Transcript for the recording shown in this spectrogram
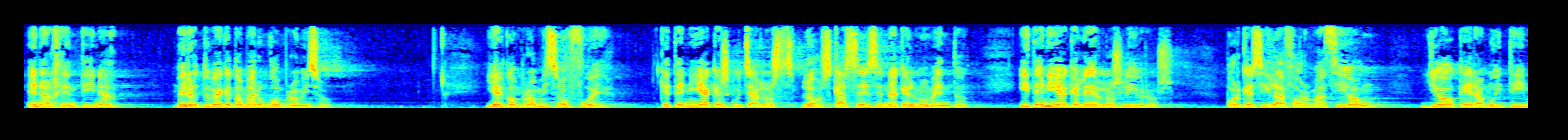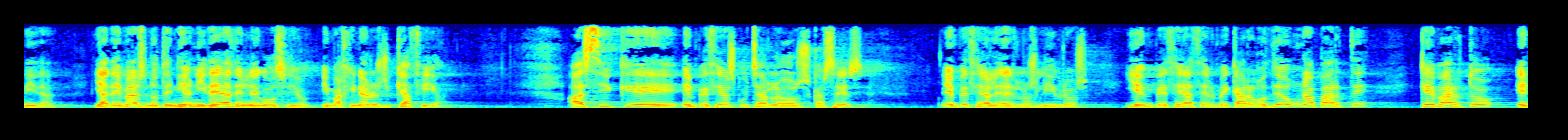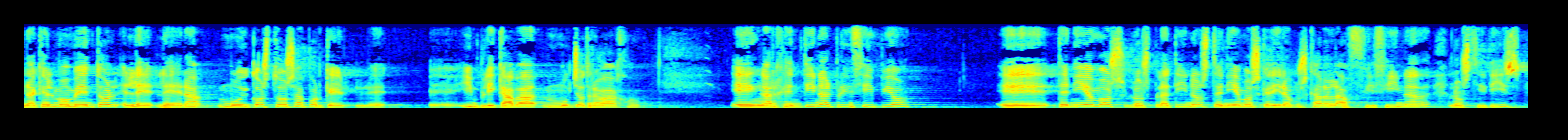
en Argentina, pero tuve que tomar un compromiso. Y el compromiso fue que tenía que escuchar los, los en aquel momento y tenía que leer los libros, porque si la formación, yo que era muy tímida y además no tenía ni idea del negocio, imaginaros qué hacía. Así que empecé a escuchar los casés, empecé a leer los libros y empecé a hacerme cargo de una parte que Barto en aquel momento le, era muy costosa porque eh, implicaba mucho trabajo. En Argentina al principio eh, teníamos los platinos, teníamos que ir a buscar a la oficina los CDs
